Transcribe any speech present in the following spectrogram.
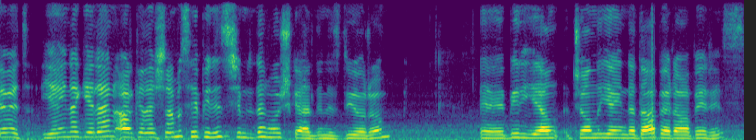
Evet, yayına gelen arkadaşlarımız hepiniz şimdiden hoş geldiniz diyorum. Ee, bir canlı yayında daha beraberiz.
